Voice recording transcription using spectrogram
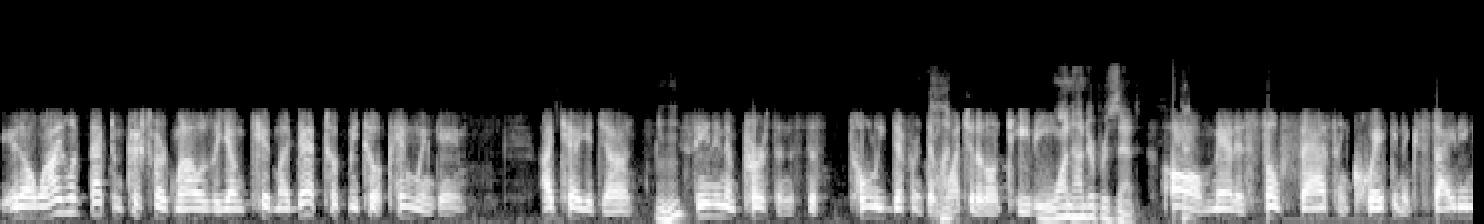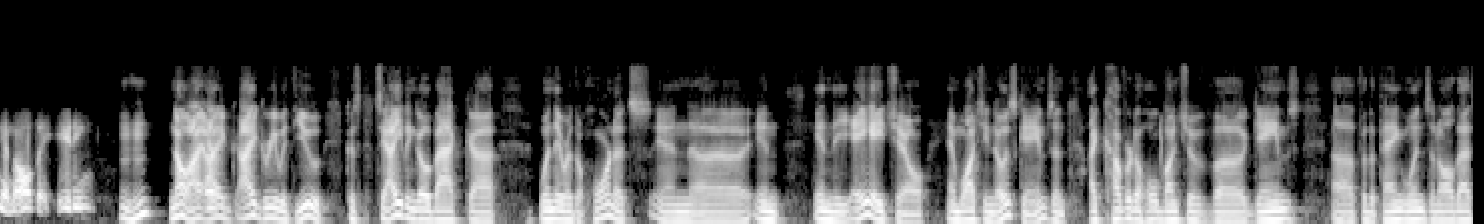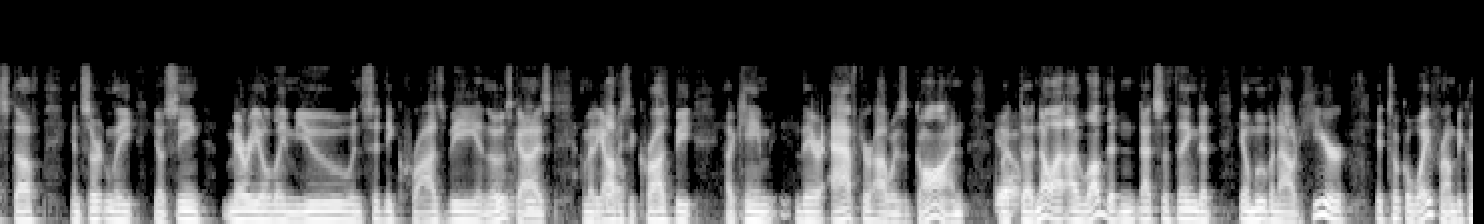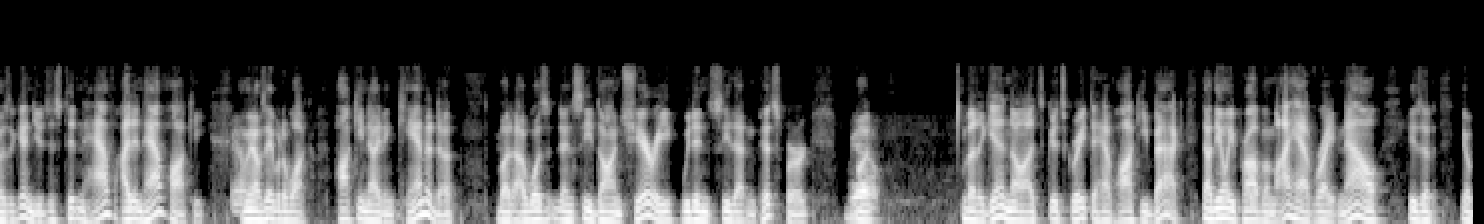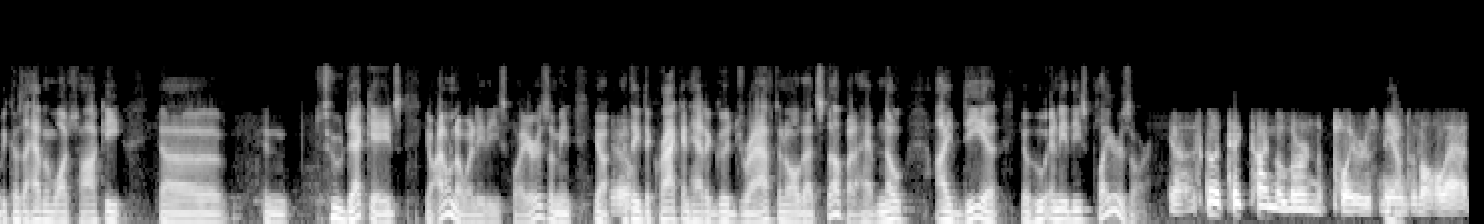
You know, when I lived back in Pittsburgh when I was a young kid, my dad took me to a Penguin game. I tell you, John, hmm seeing it in person is just totally different than watching it on TV. 100%. Oh man, it's so fast and quick and exciting, and all the hitting. hmm No, I, I I agree with you because see, I even go back uh, when they were the Hornets in uh, in in the AHL and watching those games, and I covered a whole bunch of uh, games uh, for the Penguins and all that stuff, and certainly you know seeing Mario Lemieux and Sidney Crosby and those guys. I mean, obviously Crosby uh, came there after I was gone, but uh, no, I, I loved it, and that's the thing that you know moving out here it took away from because again you just didn't have I didn't have hockey. I mean I was able to watch hockey night in Canada, but I wasn't and see Don Cherry. We didn't see that in Pittsburgh, Yeah. but but again, no, it's it's great to have hockey back. Now the only problem I have right now is that you know because I haven't watched hockey uh, in two decades, you know I don't know any of these players. I mean, you know I think the Kraken had a good draft and all that stuff, but I have no idea you know who any of these players are. Yeah, it's going to take time to learn the players' Yeah. names and all that.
